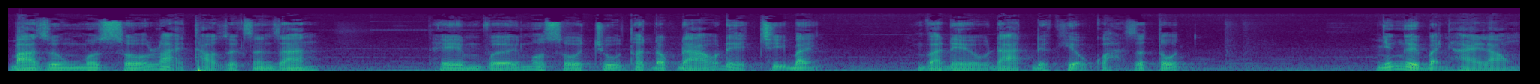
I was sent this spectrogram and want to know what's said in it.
Bà dùng một số loại thảo dược dân gian, thêm với một số chú thuật độc đáo để trị bệnh và đều đạt được hiệu quả rất tốt. Những người bệnh hài lòng,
